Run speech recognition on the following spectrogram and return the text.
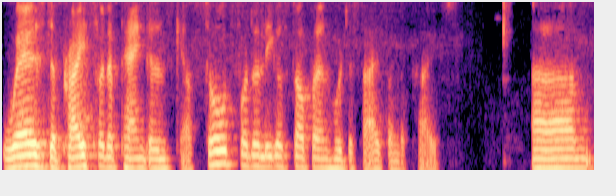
Where is the price for the pangolin scale sold for the legal stockpile and who decides on the price? Um,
